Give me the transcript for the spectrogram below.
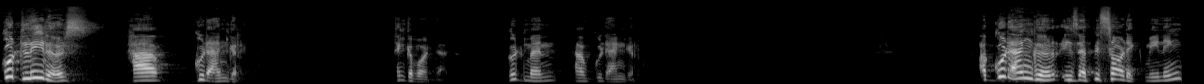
Good leaders have good anger. Think about that. Good men have good anger. A good anger is episodic, meaning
